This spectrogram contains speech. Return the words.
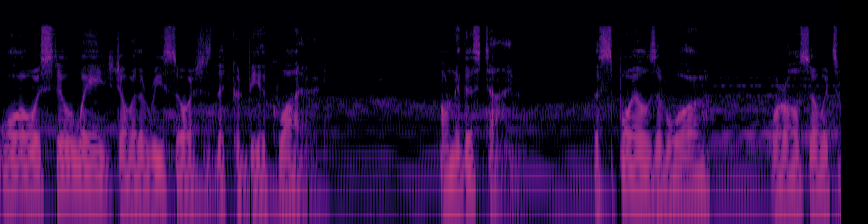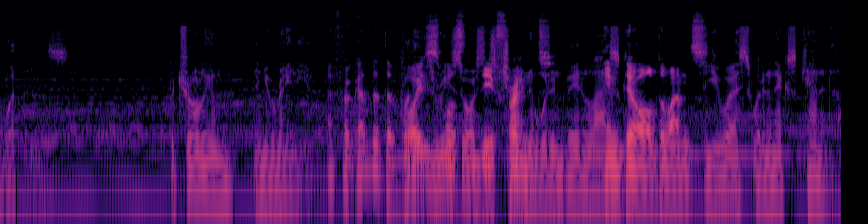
war was still waged over the resources that could be acquired. Only this time, the spoils of war were also its weapons. Petroleum and uranium. I forgot that the For voice these was different would invade in the old ones. The US would annex Canada,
